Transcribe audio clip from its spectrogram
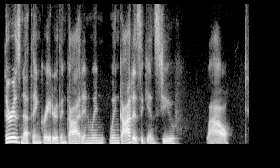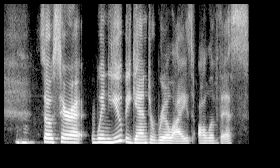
there is nothing greater than god and when when god is against you wow mm-hmm. so sarah when you began to realize all of this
